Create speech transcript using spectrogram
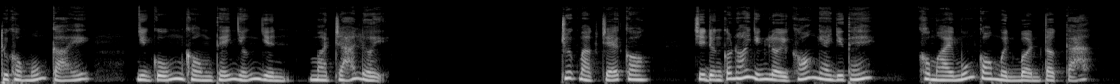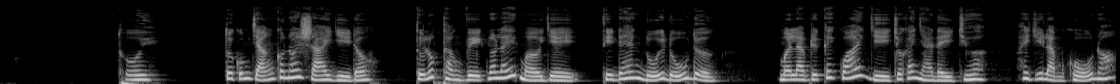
Tôi không muốn cãi nhưng cũng không thể nhẫn nhịn Mà trả lời. Trước mặt trẻ con, Chị đừng có nói những lời khó nghe như thế. Không ai muốn con mình bệnh tật cả. Thôi, Tôi cũng chẳng có nói sai gì đâu. Từ lúc thằng Việt nó lấy mợ về Thì đang đuổi đủ đường. Mợ làm được cái quái gì cho cái nhà này chưa? Hay chỉ làm khổ nó?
